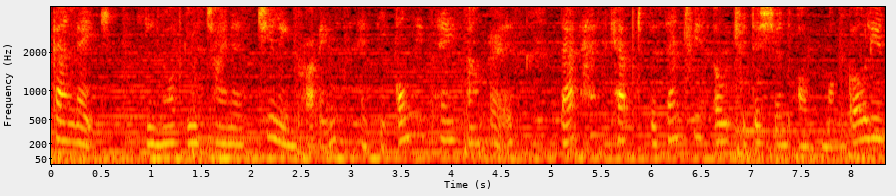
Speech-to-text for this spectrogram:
Magan Lake in northeast China's Jilin province is the only place on Earth that has kept the centuries old tradition of Mongolian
